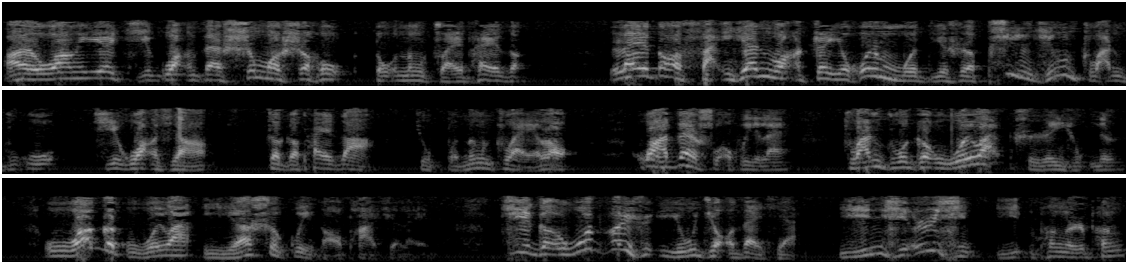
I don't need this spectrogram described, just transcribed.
二王爷激光在什么时候都能拽牌子，来到三贤庄这一回目的是聘请专主。激光想这个牌子就不能拽了。话再说回来，专主跟武元是仁兄弟，我跟武元也是跪倒爬起来的，既跟伍子胥有交在先，因亲而亲，因朋而朋。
